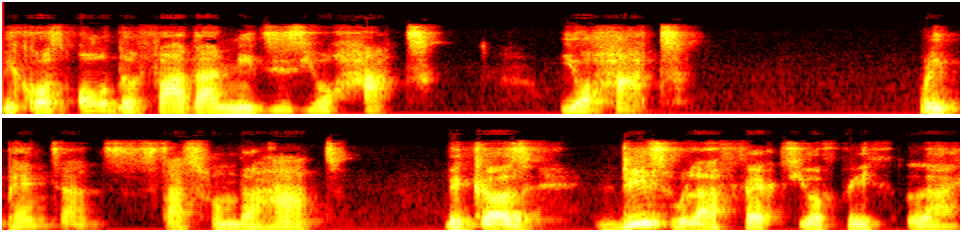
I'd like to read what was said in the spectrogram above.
Because all the father needs is your heart. Your heart. Repentance starts from the heart because this will affect your faith life.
